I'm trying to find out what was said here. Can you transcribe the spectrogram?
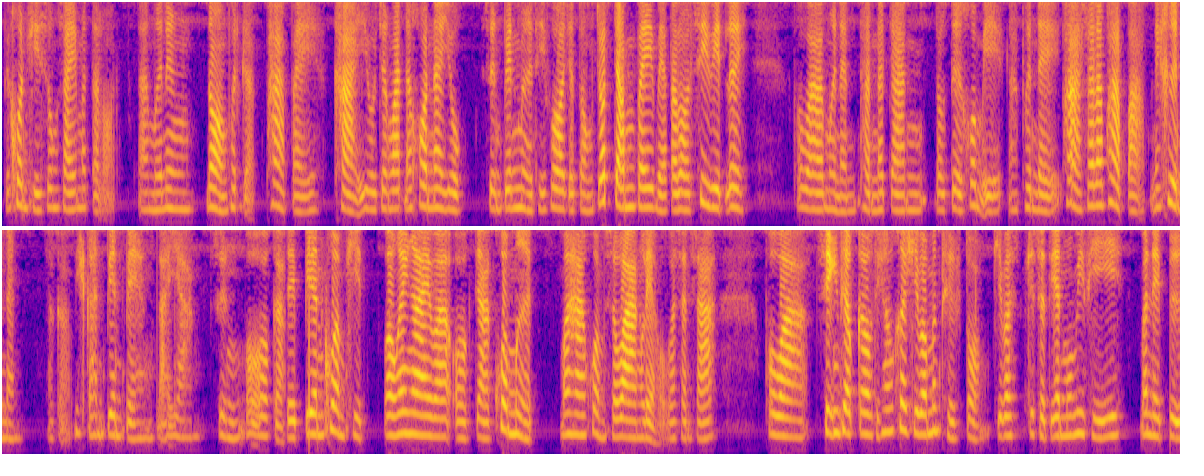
เป็นคนขี้สงสัยมาตลอดอ่ามือหนึ่งน้องเพิ่นก็พาไปขายอยู่จังหวัดนครนายก ซึ่งเป็นมือที่พ่อจะต้องจดจำไปแบบตลอดชีวิตเลย เพราะว่าเมื่อนั้นท่านอาจารย์ดรคมเอกนะเพิ่นได้ผ้าสารภาพบาปในคืนนั้น แล้วก็มีการเปลี่ยนแปลงหลายอย่าง ซึ่งพ่อก็ได้เปลี่ยนความคิดว่าง่าย ๆ ว่าออกจากความมืดมาหาความสว่างแล้วว่าสันซะเพราะว่าสิ่งที่เก่าที่เขาเคยคิดว่ามันถือต้องคิดว่าคริสเตียนมันมีผีมันในปือ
